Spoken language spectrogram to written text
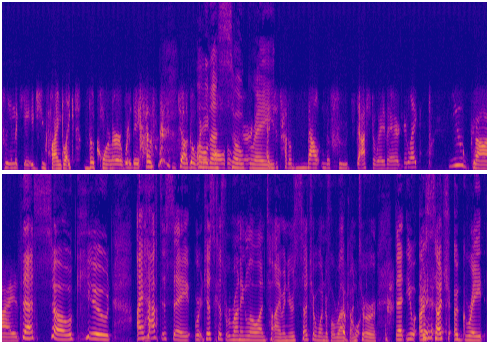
clean the cage, you find like the corner where they have dug away. Oh, that's all the so great. And just have a mountain of food stashed away there. And you're like, you guys. That's so cute. I have to say, we're, just because we're running low on time and you're such a wonderful raconteur, that you are such a great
